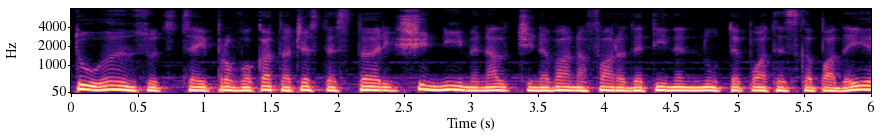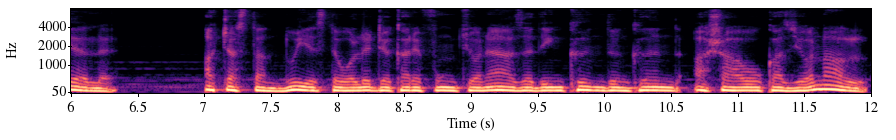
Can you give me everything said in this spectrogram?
tu însuți ți-ai provocat aceste stări și nimeni altcineva în afară de tine nu te poate scăpa de ele? Aceasta nu este o lege care funcționează din când în când așa ocazional.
